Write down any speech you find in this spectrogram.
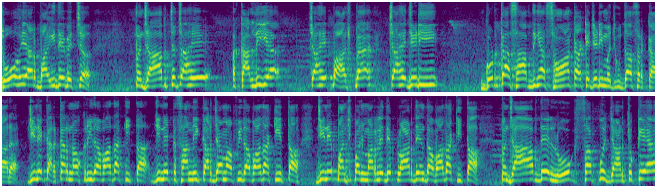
2022 ਦੇ ਵਿੱਚ ਪੰਜਾਬ 'ਚ ਚਾਹੇ ਅਕਾਲੀ ਹੈ, ਚਾਹੇ ਭਾਜਪਾ ਚਾਹੇ ਜਿਹੜੀ ਗੁਟਕਾ ਸਾਹਿਬ ਦੀਆਂ ਸੌਆਂ ਕਾ ਕੇ ਜਿਹੜੀ ਮੌਜੂਦਾ ਸਰਕਾਰ ਹੈ ਜਿਨੇ ਘਰ ਘਰ ਨੌਕਰੀ ਦਾ ਵਾਅਦਾ ਕੀਤਾ ਜਿਨੇ ਕਿਸਾਨੀ ਕਰਜ਼ਾ ਮਾਫੀ ਦਾ ਵਾਅਦਾ ਕੀਤਾ ਜਿਨੇ ਪੰਜ ਪੰਜ ਮਰਲੇ ਦੇ ਪਲਾਟ ਦੇਣ ਦਾ ਵਾਅਦਾ ਕੀਤਾ, ਪੰਜਾਬ ਦੇ ਲੋਕ ਸਭ ਕੁਝ ਜਾਣ ਚੁੱਕੇ ਆ।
